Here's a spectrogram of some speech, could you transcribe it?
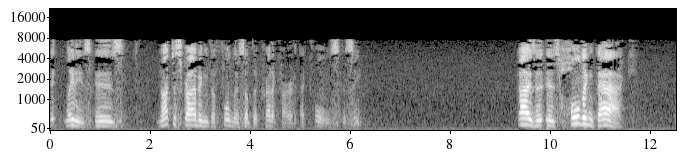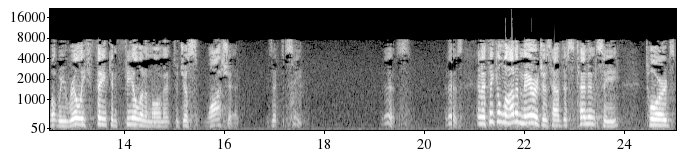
It, ladies, is not describing the fullness of the credit card at Kohl's deceit. Guys, is holding back what we really think and feel in a moment to just wash it. Is it deceit? It is. It is. And I think a lot of marriages have this tendency towards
